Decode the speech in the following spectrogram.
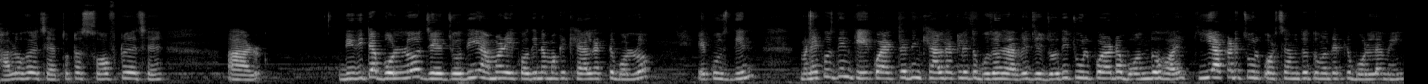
ভালো হয়েছে, এতটা সফট হয়েছে। আর দিদিটা বলল যে যদি আমার এই কদিন আমাকে খেয়াল রাখতে বলল একুশ দিন। মানে একুশ দিন কি কয়েকটা দিন খেয়াল রাখলে তো বোঝা যাবে যে যদি চুল পড়াটা বন্ধ হয়, কি আকারে চুল পড়ছে আমি তো তোমাদেরকে বললামই।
